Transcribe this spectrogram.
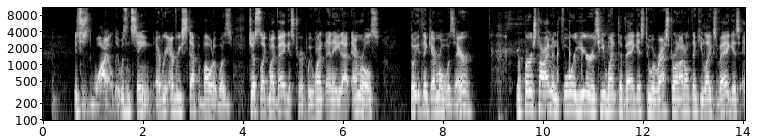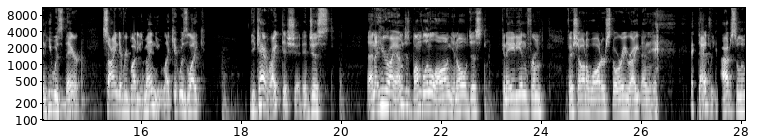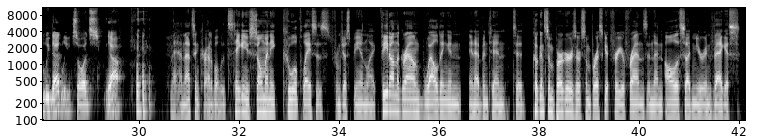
it's just wild. It was insane. Every every step about it was just like my Vegas trip. We went and ate at Emeril's. Don't you think Emeril was there? The first time in four years he went to Vegas to a restaurant. I don't think he likes Vegas, and he was there. Signed everybody's menu. Like it was like you can't write this shit. It just and here I am just bumbling along, you know, just Canadian from fish out of water story, right? And deadly, absolutely deadly. So it's yeah. Man, that's incredible. It's taken you so many cool places from just being like feet on the ground welding in, in Edmonton to cooking some burgers or some brisket for your friends. And then all of a sudden you're in Vegas,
